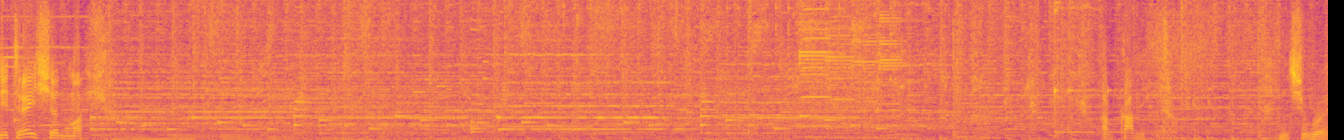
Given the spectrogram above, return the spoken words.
Nitration mushroom. I'm coming. Don't you worry.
